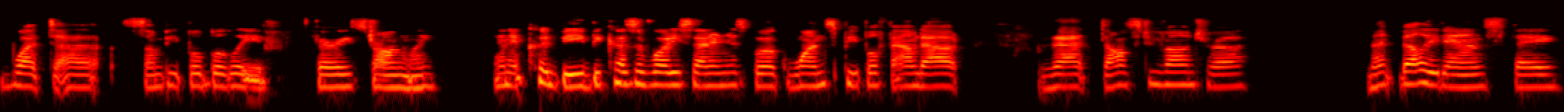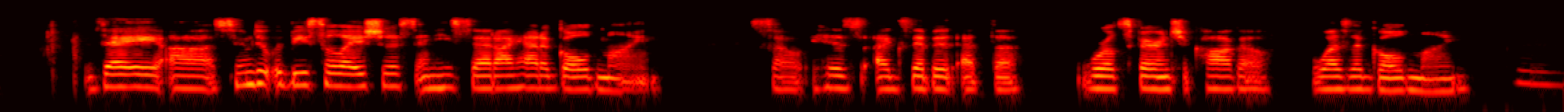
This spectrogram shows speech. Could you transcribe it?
what uh, some people believe very strongly, and it could be because of what he said in his book. Once people found out that Danse du Ventre meant belly dance, they they uh, assumed it would be salacious, and he said I had a gold mine. So his exhibit at the World's Fair in Chicago was a gold mine. Mm.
